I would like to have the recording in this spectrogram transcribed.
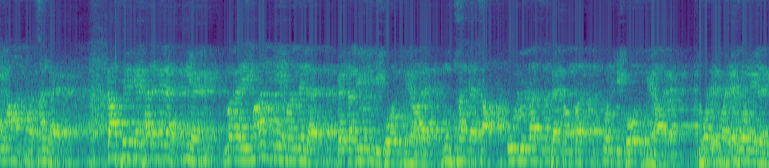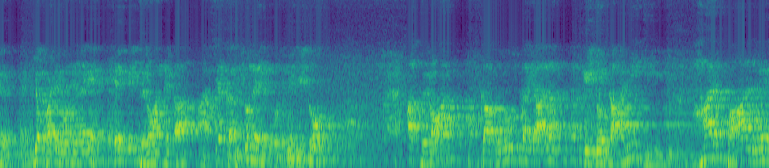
ایمان پسند ہے۔ کافر کے گھر میں رہتی ہے۔ مگر ایمان کی یہ منزل ہے کہ نبی ان کی گود میں آئے، موسیٰ جیسا اچھا اول اللہ کی پیغمبر ان کی گود میں آئے۔ تھوڑے بڑے ہونے لگے۔ جب بڑے ہونے لگے، ایک دن فرعون نے کہا، آسیہ، کبھی تو میرے گود میں دے دو۔ اب فرعون کا غرور کا یہ عالم کی جو داڑھی تھی، ہر بال میں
